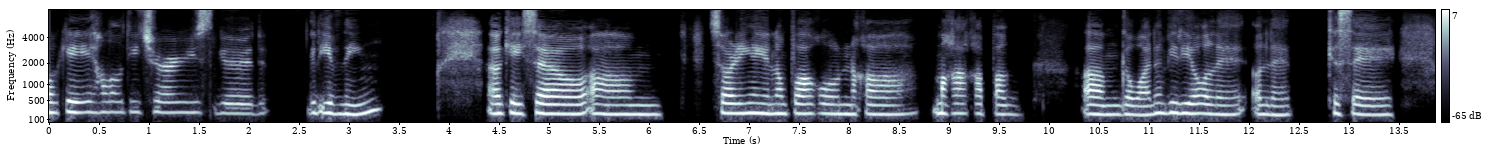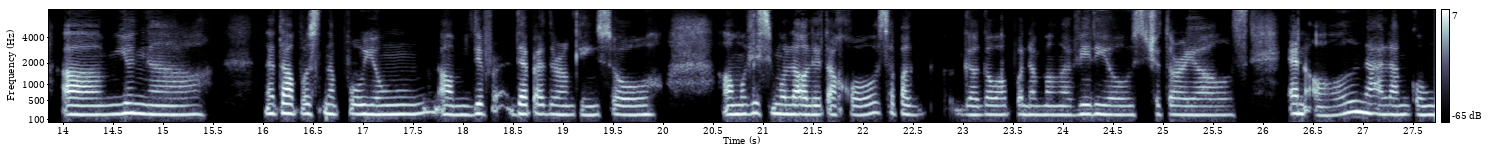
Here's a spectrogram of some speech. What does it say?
Okay, hello teachers. Good good evening. Okay, so um sorry ngayon lang po ako naka makakapag um, gawa ng video ulit, ulit kasi um, yun nga natapos na po yung um, DepEd ranking. So, um, magsisimula ulit ako sa paggagawa po ng mga videos, tutorials, and all na alam kong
